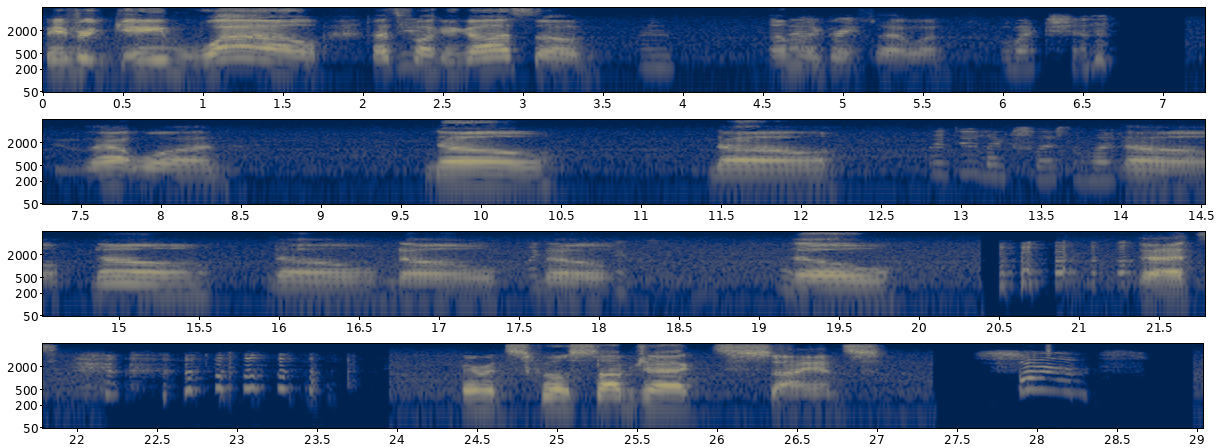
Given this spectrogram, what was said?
Favorite game? Wow, that's Yeah. fucking awesome. Mm, I'm not gonna go with that one. Election. Do that one. No. No. I do like slice of life. No. No. No. No. No. No. That. Favorite school subject? Science. Science.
